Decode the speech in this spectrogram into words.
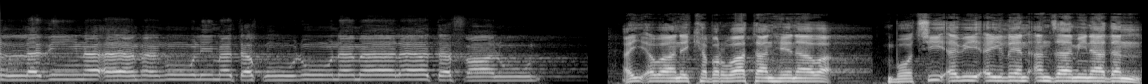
الذين آمنوا لم تقولون ما لا تفعلون؟ کە بڕواتان هێناوە بۆچی ئەوی ئەیڵێن ئەنجامی نادەن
